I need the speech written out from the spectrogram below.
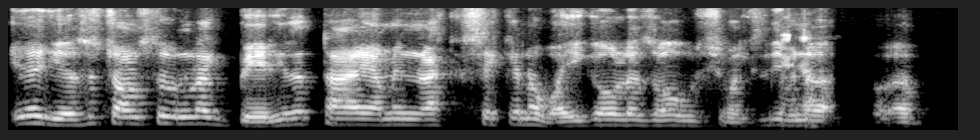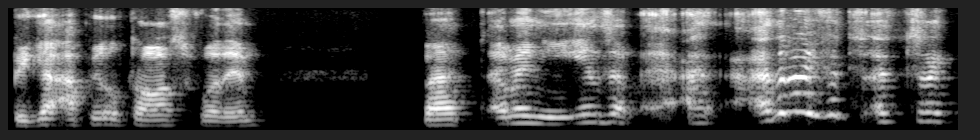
you know, here's a chance to like bury the tie. I mean, like second away goal as well, which makes it even a, a bigger uphill task for them. But I mean, he ends up. I, I don't know if it's it's like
